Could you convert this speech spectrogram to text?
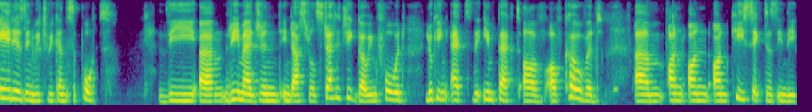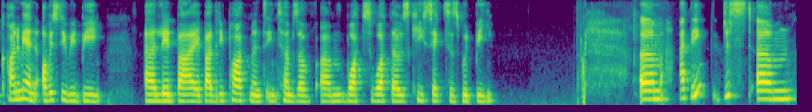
areas in which we can support the um, reimagined industrial strategy going forward, looking at the impact of, of COVID um, on, on, on key sectors in the economy. And obviously, we'd be uh, led by, by the department in terms of um, what, what those key sectors would be. Um, I think just um,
